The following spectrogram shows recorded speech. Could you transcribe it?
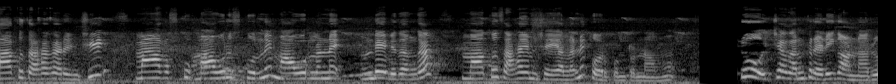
మాకు సహకరించి మా స్కూ మా ఊరు స్కూల్ని మా ఊర్లోనే ఉండే విధంగా మాకు సహాయం చేయాలని కోరుకుంటున్నాము. టూ ఇచ్చేదానికి రెడీగా ఉన్నారు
